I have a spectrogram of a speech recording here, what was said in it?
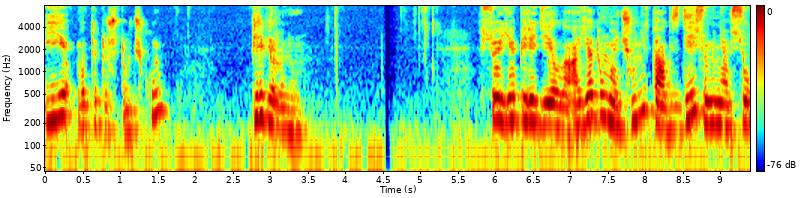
и вот эту штучку переверну. Все, я переделала. А я думаю, что не так? Здесь у меня все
